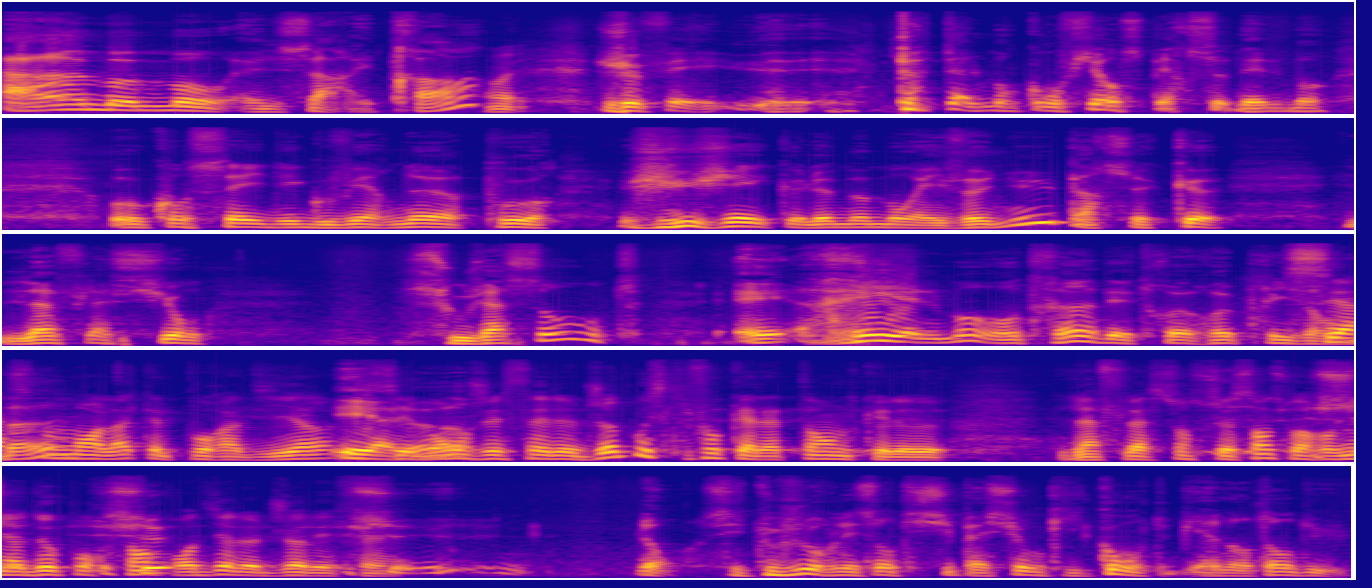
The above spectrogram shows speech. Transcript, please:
À un moment, elle s'arrêtera. Ouais. Je fais euh, totalement confiance personnellement au Conseil des gouverneurs pour juger que le moment est venu parce que l'inflation sous-jacente est réellement en train d'être reprise C'est en à ce main. moment-là qu'elle pourra dire c'est bon, j'ai fait le job, ou est-ce qu'il faut qu'elle attende que le- l'inflation sous-jacente soit revenue à 2% ce- pour dire le job est fait Ce- Non, c'est toujours les anticipations qui comptent, bien entendu.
